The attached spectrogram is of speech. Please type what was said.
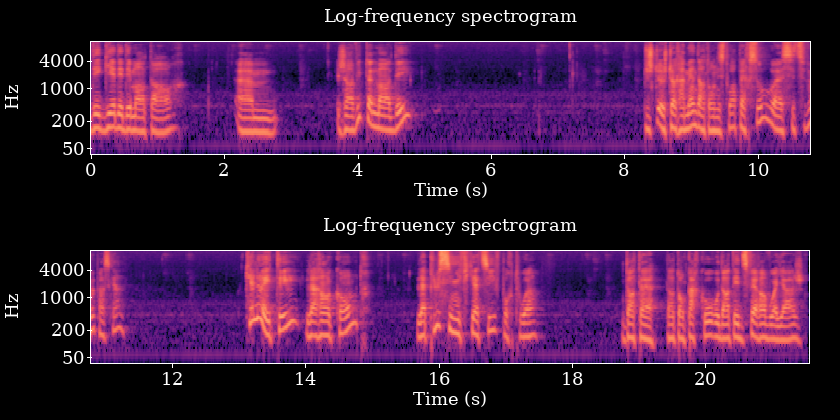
des guides et des mentors. Euh, j'ai envie de te demander, puis je te, ramène dans ton histoire perso, euh, si tu veux, Pascal. Quelle a été la rencontre la plus significative pour toi dans, ton parcours ou dans tes différents voyages?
